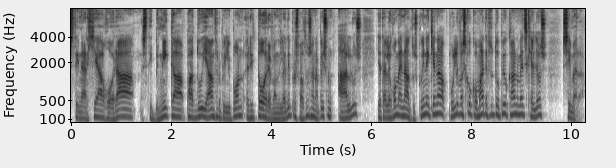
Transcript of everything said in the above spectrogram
στην αρχαία αγορά, στην πνίκα, παντού οι άνθρωποι λοιπόν ρητόρευαν, δηλαδή προσπαθούσαν να πείσουν άλλους για τα λεγόμενά τους, που είναι και ένα πολύ βασικό κομμάτι αυτού το οποίο κάνουμε έτσι κι αλλιώς σήμερα.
